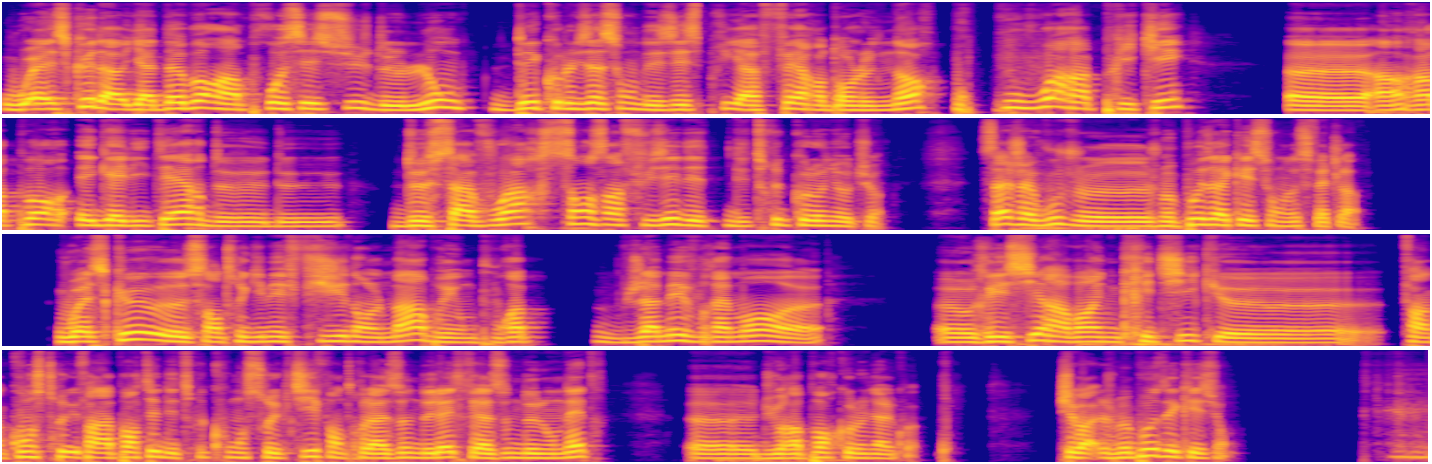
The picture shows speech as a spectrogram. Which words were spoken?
Ou est-ce qu'il y a d'abord un processus de longue décolonisation des esprits à faire dans le Nord pour pouvoir appliquer euh, un rapport égalitaire de, savoir sans infuser des, trucs coloniaux, tu vois. Ça, j'avoue, je, me pose la question de ce fait-là. Ou est-ce que euh, c'est entre guillemets figé dans le marbre et on pourra jamais vraiment réussir à avoir une critique, enfin, enfin, apporter des trucs constructifs entre la zone de l'être et la zone de non-être du rapport colonial, quoi. Je sais pas, je me pose des questions.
